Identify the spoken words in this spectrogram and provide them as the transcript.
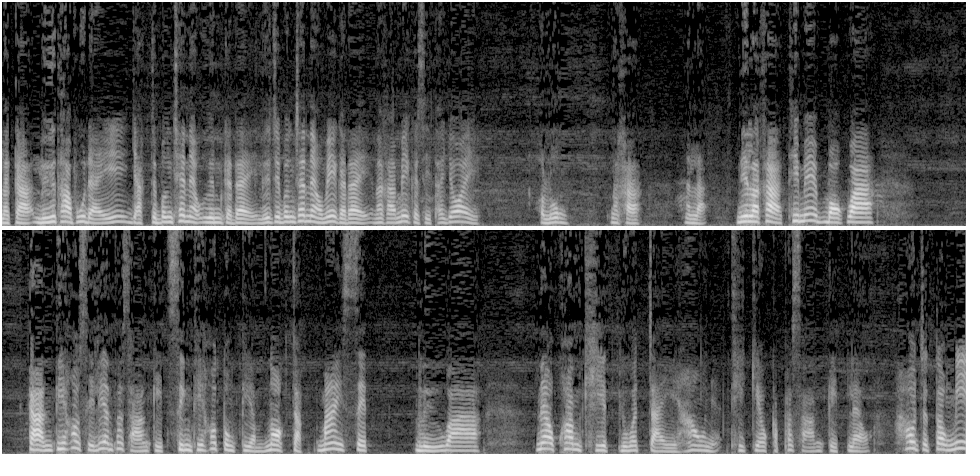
แล้วก็หรือถ้าผู้ใดอยากจะเบิ่งชแนลอื่นก็ได้ หรือจะเบิ่งชแนลเมฆก็ได้นะคะเมฆกสิทยอยเอาลงนะคะ นั่นแหละนี่แหละค่ะ ที่เมฆบอกว่า การที่เขาสิเรียนภาษาอังกฤษ สิ่งที่เขาต้องเตรียมนอกจากไม่เสร็จหรือว่าแนวความคิดหรือว่าใจเฮาเนี่ยที่เกี่ยวกับภาษาอังกฤษแล้วเฮาจะต้องมี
